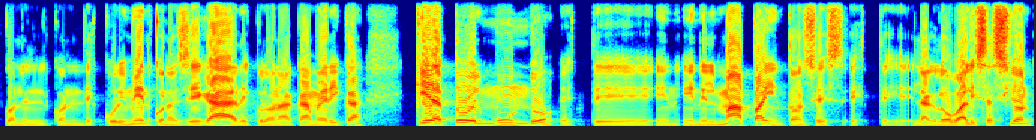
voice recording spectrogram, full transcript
con el, con el descubrimiento, con la llegada de Colón acá a América, queda todo el mundo este, en, el mapa y entonces este, la globalización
